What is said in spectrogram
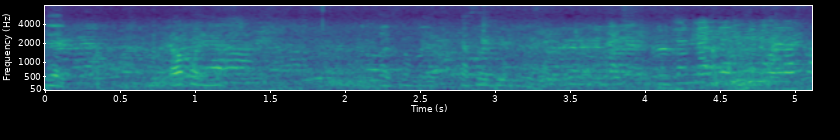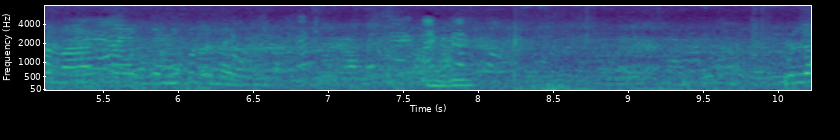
हे, का पाहिजे वृद्धाश्रम पाहिजे कसं ते- ज्यांना त्यांची मुलं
